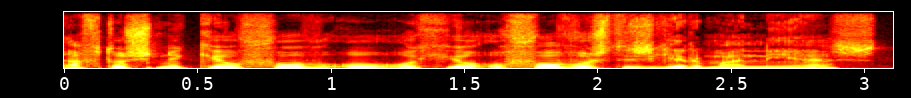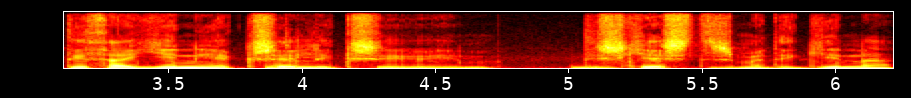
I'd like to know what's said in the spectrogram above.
αυτός είναι και ο, φόβ, ο, όχι ο, ο φόβος της Γερμανίας, τι θα γίνει η εξέλιξη mm. της σχέσης της με την Κίνα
